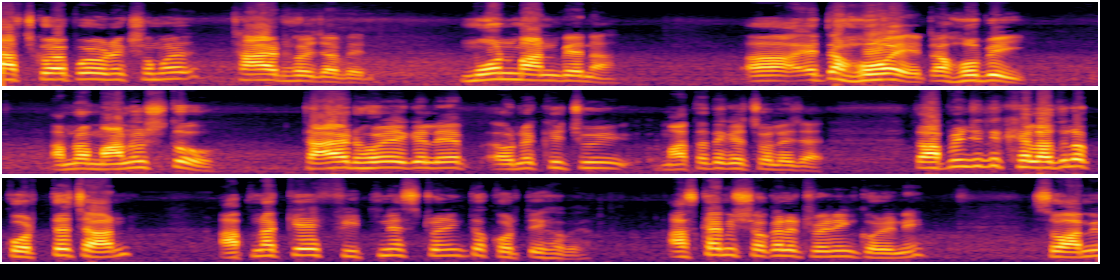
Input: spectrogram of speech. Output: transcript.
কাজ করার পর অনেক সময় টায়ার্ড হয়ে যাবেন। মন মানবে না। এটা হয়, এটা হবেই। আমরা মানুষ তো টায়ার্ড হয়ে গেলে অনেক কিছুই মাথা থেকে চলে যায়। তো আপনি যদি খেলাধুলা করতে চান, আপনাকে ফিটনেস ট্রেনিং তো করতেই হবে। আজকে আমি সকালে ট্রেনিং করিনি। সো আমি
